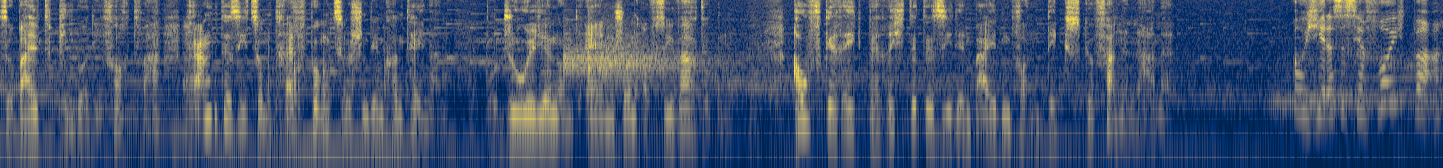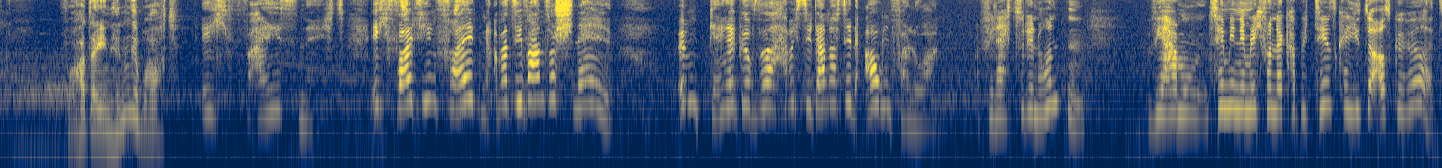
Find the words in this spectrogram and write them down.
Sobald Peabody fort war, rannte sie zum Treffpunkt zwischen den Containern, wo Julian und Anne schon auf sie warteten. Aufgeregt berichtete sie den beiden von Dicks Gefangennahme. Oh je, das ist ja furchtbar. Wo hat er ihn hingebracht? Ich weiß nicht. Ich wollte ihnen folgen, aber sie waren so schnell. Im Gängegewirr habe ich sie dann aus den Augen verloren. Vielleicht zu den Hunden. Wir haben Timmy nämlich von der Kapitänskajüte aus gehört.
